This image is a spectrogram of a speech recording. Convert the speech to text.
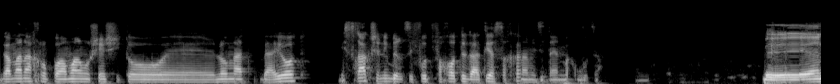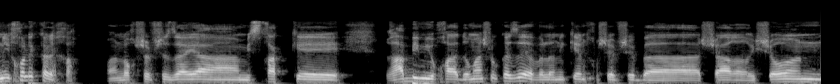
גם אנחנו פה אמרנו שיש איתו אה, לא מעט בעיות. משחק שני ברציפות, לפחות לדעתי השחקן המצטיין בקבוצה. אני חולק עליך. אני לא חושב שזה היה משחק אה, רע במיוחד או משהו כזה, אבל אני כן חושב שבשער הראשון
